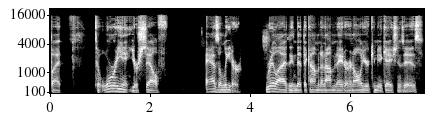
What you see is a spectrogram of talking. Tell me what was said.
but to orient yourself as a leader, realizing that the common denominator in all your communications is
